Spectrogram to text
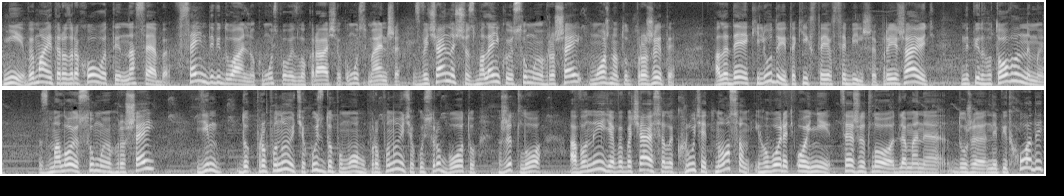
Ні, ви маєте розраховувати на себе. Все індивідуально, комусь повезло краще, комусь менше. Звичайно, що з маленькою сумою грошей можна тут прожити. Але деякі люди, і таких стає все більше, приїжджають непідготовленими з малою сумою грошей, їм пропонують якусь допомогу, пропонують якусь роботу, житло. А вони, я вибачаюся, але крутять носом і говорять: ой, ні, це житло для мене дуже не підходить.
